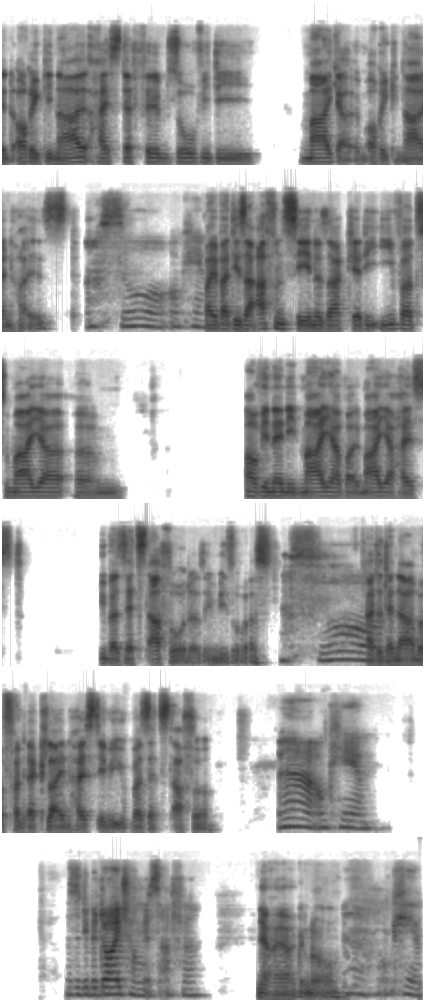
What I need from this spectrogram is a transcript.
im Original heißt der Film so, wie die Maya im Originalen heißt. Ach so, okay. Weil bei dieser Affenszene sagt ja die Iva zu Maya, ähm, oh, wir nennen ihn Maya, weil Maya heißt übersetzt Affe oder so irgendwie sowas. Ach so. Also der Name von der Kleinen heißt irgendwie übersetzt Affe. Ah, okay. Also die Bedeutung ist Affe. Ja, ja, genau. Ah, okay.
